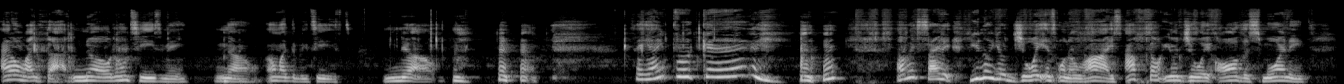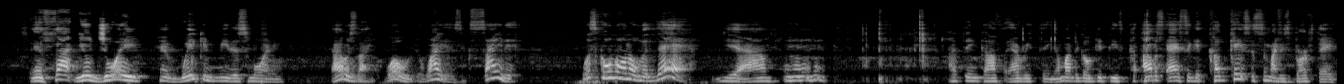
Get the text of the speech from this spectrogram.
I don't like that. No, don't tease me. No, I don't like to be teased. No. Say hi, Booker. I'm excited. You know your joy is on a rise. I felt your joy all this morning. In fact, your joy have wakened me this morning. I was like, whoa, Dwight is excited. What's going on over there? Yeah. I thank God for everything. I'm about to go get these. I was asked to get cupcakes. It's somebody's birthday.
